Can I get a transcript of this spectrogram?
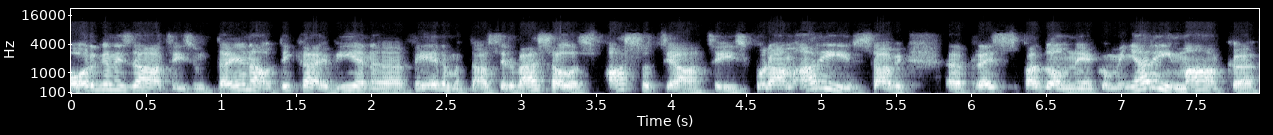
organizācijas, un te nav tikai viena firma, tās ir veselas asociācijas, kurām arī ir savi preses padomnieki, un viņi arī māca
